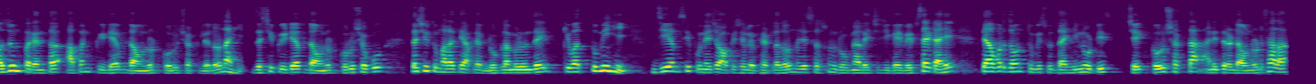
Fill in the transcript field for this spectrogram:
अजूनपर्यंत आपण पी डी एफ डाउनलोड करू शकलेलो नाही. जशी पी डी एफ डाउनलोड करू शकू तशी तुम्हाला ती आपल्या ग्रुपला मिळून जाईल. किंवा तुम्हीही जी एम सी पुण्याच्या ऑफिशियल वेबसाईटला जाऊन म्हणजे ससून रुग्णालयाची जी काही वेबसाईट आहे त्यावर जाऊन तुम्ही सुद्धा ही नोटीस चेक करू शकता. आणि जर डाउनलोड झाला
